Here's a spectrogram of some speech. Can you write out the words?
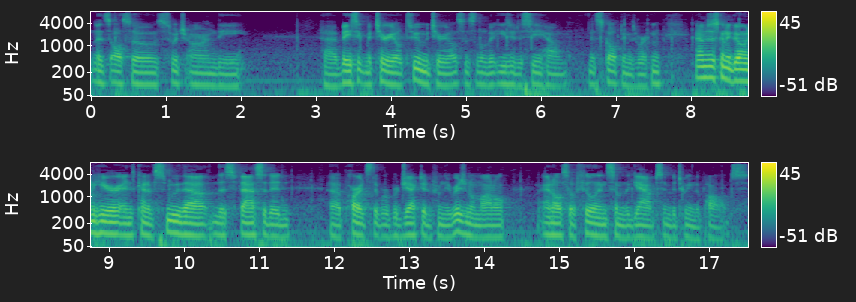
let's also switch on the uh, basic material to material so it's a little bit easier to see how the sculpting is working. And I'm just going to go in here and kind of smooth out this faceted uh, parts that were projected from the original model and also fill in some of the gaps in between the polyps.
